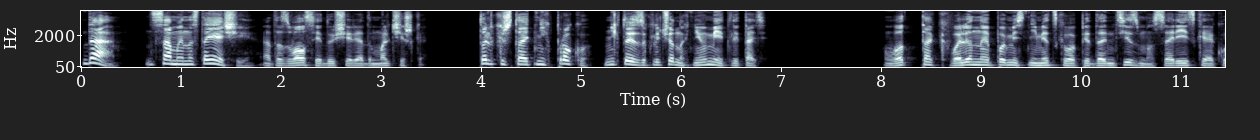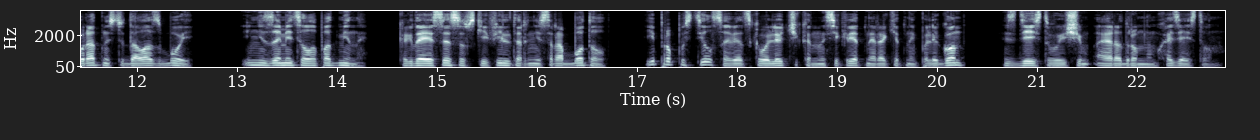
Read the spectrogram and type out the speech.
«Да, самые настоящие», — отозвался идущий рядом мальчишка. «Только что от них проку, никто из заключенных не умеет летать». Вот так хваленная помесь немецкого педантизма с арийской аккуратностью дала сбой и не заметила подмены когда эсэсовский фильтр не сработал и пропустил советского летчика на секретный ракетный полигон с действующим аэродромным хозяйством.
